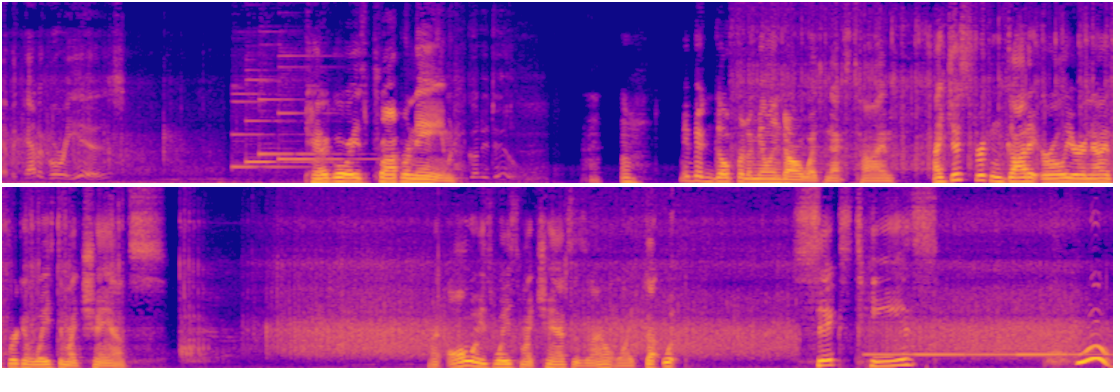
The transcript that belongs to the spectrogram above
And the category is. Category's proper name. are you going to do? Maybe I can go for the million dollar wedge next time. I just freaking got it earlier and now I freaking wasted my chance. I always waste my chances and I don't like that. What? Six T's? Whew!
